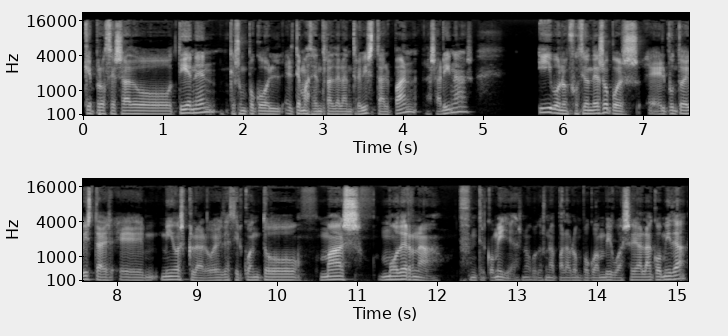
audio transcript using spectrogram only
qué procesado tienen, que es un poco el, el tema central de la entrevista, el pan, las harinas. Y bueno, en función de eso, pues el punto de vista es, eh, mío es claro, es decir, cuanto más moderna, entre comillas, ¿no? porque es una palabra un poco ambigua, sea la comida,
